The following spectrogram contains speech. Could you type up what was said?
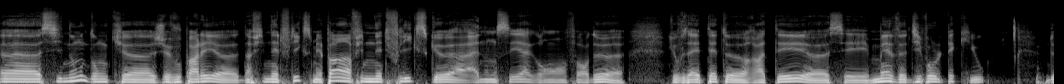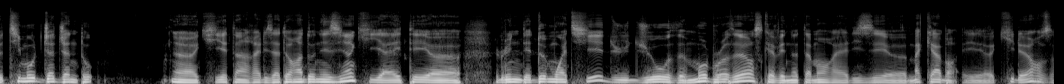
Euh, sinon donc euh, je vais vous parler d'un film Netflix mais pas un film Netflix que annoncé à grand renfort 2 euh, que vous avez peut-être raté c'est May the Devil Take You de Timo Giajanto euh, qui est un réalisateur indonésien qui a été euh, l'une des deux moitiés du duo The Mo Brothers, qui avait notamment réalisé euh, Macabre et Killers.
